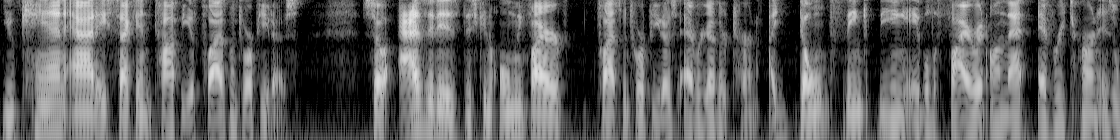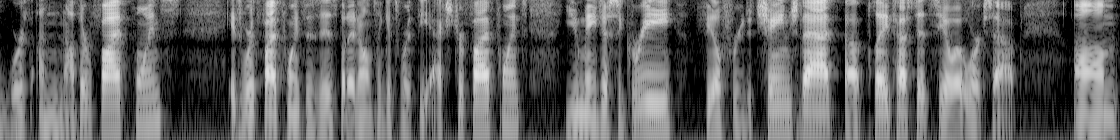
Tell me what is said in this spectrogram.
You can add a second copy of plasma torpedoes. So as it is, this can only fire plasma torpedoes every other turn. I don't think being able to fire it on that every turn is worth another five points. It's worth five points as is, but I don't think it's worth the extra five points. You may disagree. Feel free to change that. Uh, play test it, see how it works out. Um,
